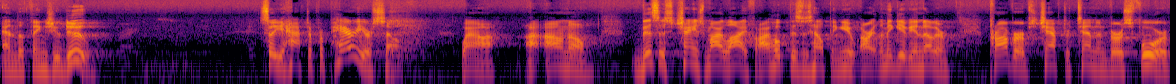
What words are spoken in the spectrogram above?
and the things you do. So you have to prepare yourself. Wow, I, I don't know. This has changed my life. I hope this is helping you. All right, let me give you another. Proverbs chapter 10 and verse 4.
